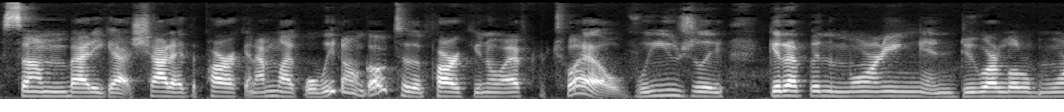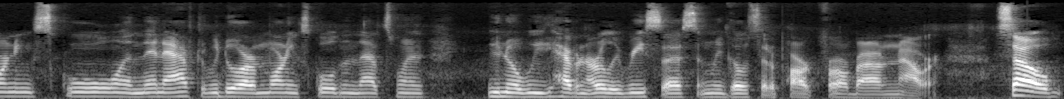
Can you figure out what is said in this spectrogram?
somebody got shot at the park and I'm like, "Well, we don't go to the park, you know, after 12. We usually get up in the morning and do our little morning school and then after we do our morning school, then that's when you know, we have an early recess and we go to the park for about an hour." So,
